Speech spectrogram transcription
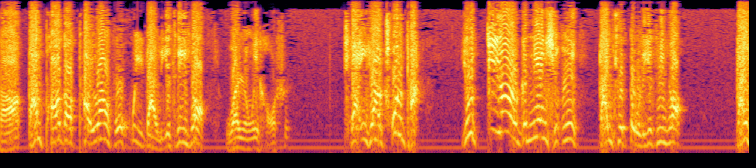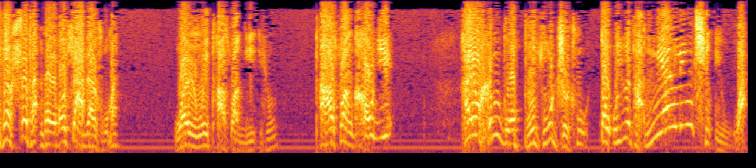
啊，敢跑到太原府会战李存孝，我认为好事。天下除了他，有第二个年轻人敢去斗李存孝，敢向十三太保下战书吗？我认为他算英雄，他算豪杰，还有很多不足之处，都与他年龄轻有关。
